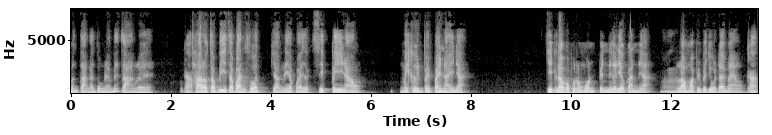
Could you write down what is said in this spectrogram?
มันต่างกันตรงไหน ไม่ต่างเลยถ้าเราตะบี้ตะบันสวดจากเนี้ยไปสักสิบปีนะเอาไม่ขึ้นไปไปไหนเนี่ย จิตเรากับพุทธมนต์เป็นเนื้อเดียวกันเนี่ย เรามาเป็นประโยชน์ได้ไหมเอาครับ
